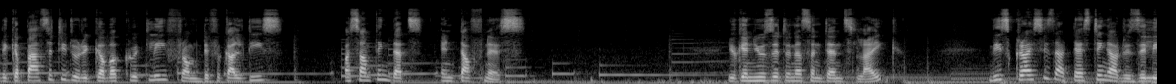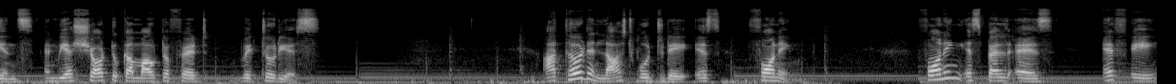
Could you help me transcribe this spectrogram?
the capacity to recover quickly from difficulties or something that's in toughness. You can use it in a sentence like These crises are testing our resilience and we are sure to come out of it victorious. Our third and last word today is fawning. Fawning is spelled as F A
